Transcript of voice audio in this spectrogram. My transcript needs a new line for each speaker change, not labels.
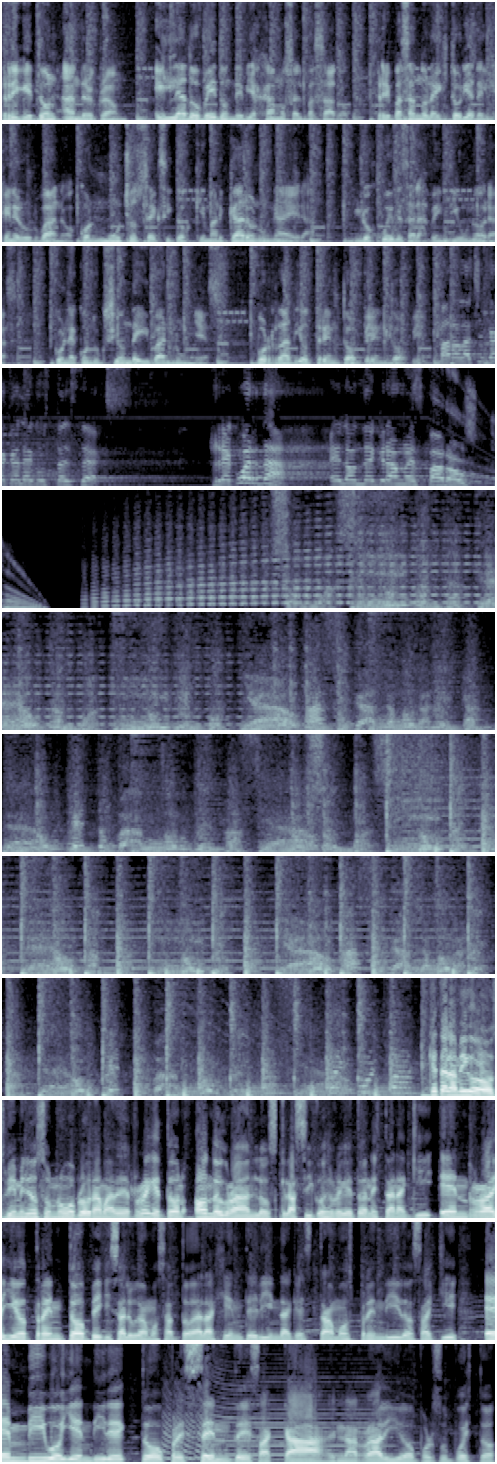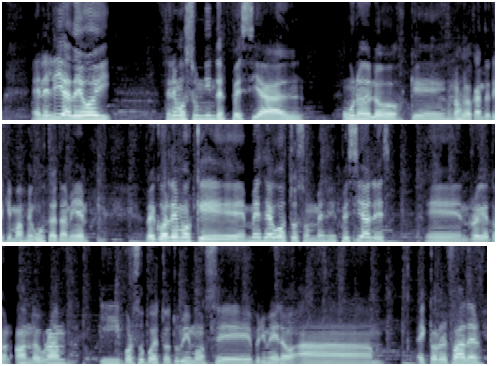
Reggaeton Underground, el lado B donde viajamos al pasado, repasando la historia del género urbano con muchos éxitos que marcaron una era. Los jueves a las 21 horas, con la conducción de Iván Núñez, por Radio Tren Topic.
Para la chica que le gusta el sex. Recuerda, el underground es para usted.
Somos así, underground, estamos aquí bien pokeados. Así gata, póngale candado, que
¿Qué tal amigos? Bienvenidos a un nuevo programa de Reggaeton Underground. Los clásicos de reggaeton están aquí en Radio Trend Topic y saludamos a toda la gente linda que estamos prendidos aquí en vivo y en directo, presentes acá en la radio, por supuesto. En el día de hoy tenemos un lindo especial, uno de los que uno de los cantantes que más me gusta también. Recordemos que mes de agosto son meses especiales en Reggaeton Underground y por supuesto tuvimos eh, primero a Héctor el Father,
